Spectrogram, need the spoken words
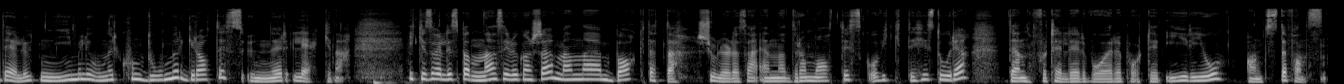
dele ut ni millioner kondomer gratis under lekene. Ikke så veldig spennende, sier du kanskje, men eh, bak dette skjuler det seg en dramatisk og viktig historie. Den forteller vår reporter i Rio, Arnt Stefansen.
